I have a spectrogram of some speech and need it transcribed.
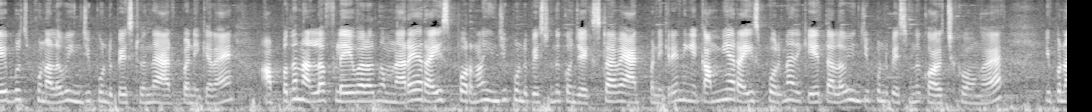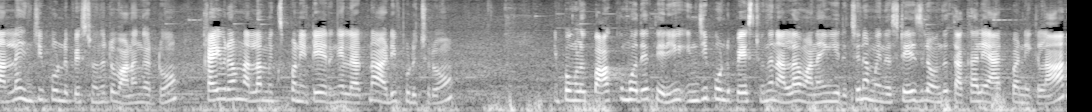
டேபிள் ஸ்பூன் அளவு இஞ்சி பூண்டு பேஸ்ட் வந்து ஆட் பண்ணிக்கிறேன். அப்போ தான் நல்லா ஃப்ளேவராக இருக்கும். நம்ம நிறைய ரைஸ் போடுறதுனால இஞ்சி பூண்டு பேஸ்ட் வந்து கொஞ்சம் எக்ஸ்ட்ராவே ஆட் பண்ணிக்கிறேன். நீங்கள் கம்மியாக ரைஸ் போடுறீங்கன்னா அதுக்கு ஏற்ற அளவு இஞ்சி பூண்டு பேஸ்ட் வந்து குறைச்சிக்கோங்க. இப்போ நல்லா இஞ்சி பூண்டு பேஸ்ட் வந்துட்டு வணங்கட்டும். கைவிடாமல் நல்லா மிக்ஸ் பண்ணிகிட்டே இருங்க. இல்லாட்டினா அடி பிடிச்சிரும். இப்போ உங்களுக்கு பார்க்கும்போதே தெரியும். இஞ்சி பூண்டு பேஸ்ட் வந்து நல்லா வணங்கிருச்சு. நம்ம இந்த ஸ்டேஜில் வந்து தக்காளி ஆட் பண்ணிக்கலாம்.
